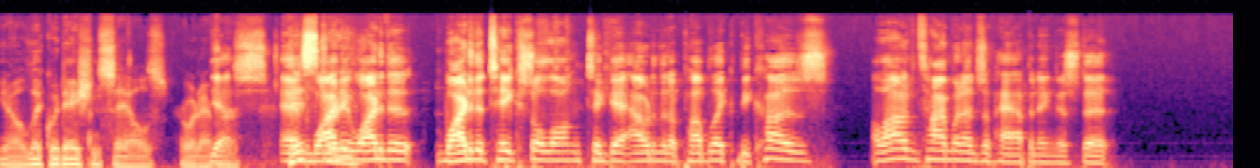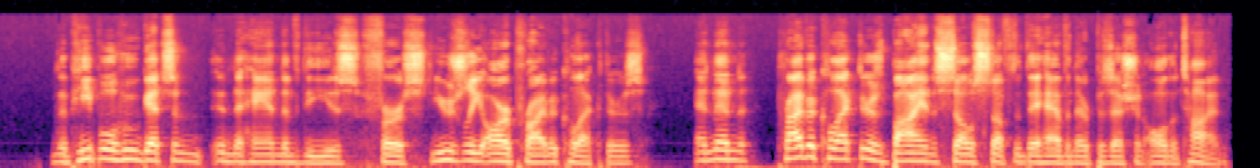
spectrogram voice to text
you know liquidation sales or whatever. yes, and why History. did why did it why did it take so long to get out into the public? Because a lot of the time, what ends up happening is that the people who gets in, in the hand of these first usually are private collectors, and then private collectors buy and sell stuff that they have in their possession all the time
